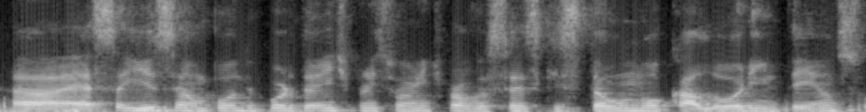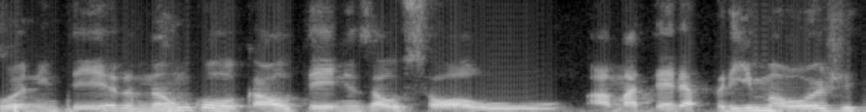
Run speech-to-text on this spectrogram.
Uh, essa, isso é um ponto importante, principalmente para vocês que estão no calor intenso o ano inteiro, não colocar o tênis ao sol, a matéria-prima hoje,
